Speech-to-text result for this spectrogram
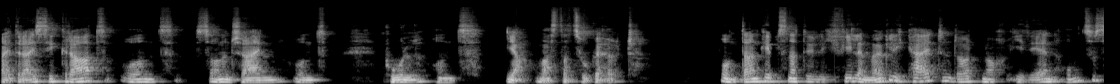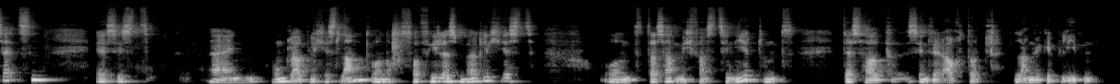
bei 30 Grad und Sonnenschein und Pool und ja, was dazu gehört. Und dann gibt es natürlich viele Möglichkeiten, dort noch Ideen umzusetzen. Es ist ein unglaubliches Land, wo noch so vieles möglich ist. Und das hat mich fasziniert und deshalb sind wir auch dort lange geblieben,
